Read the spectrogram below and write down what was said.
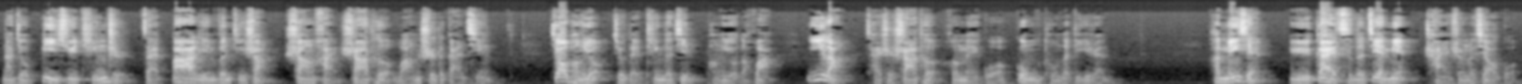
那就必须停止在巴林问题上伤害沙特王室的感情。交朋友就得听得进朋友的话。伊朗才是沙特和美国共同的敌人。很明显，与盖茨的见面产生了效果。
